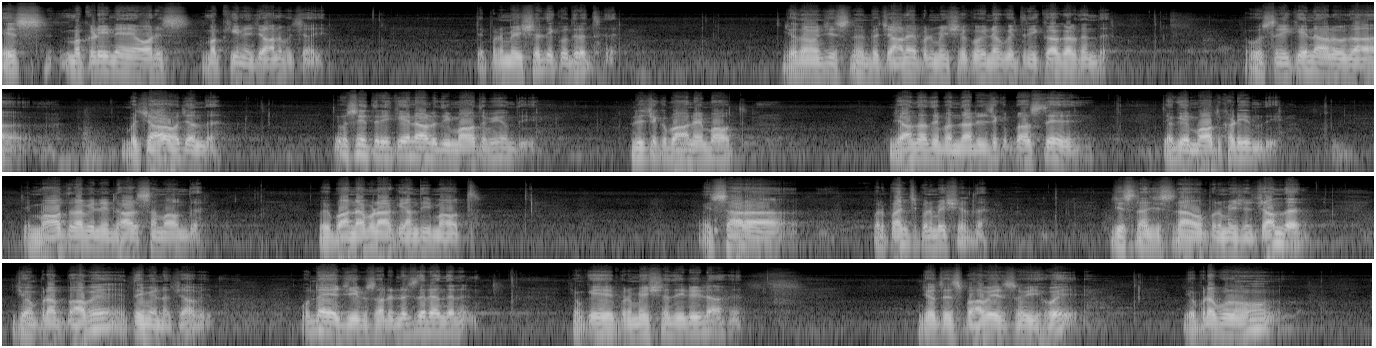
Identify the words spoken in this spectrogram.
ਇਸ ਮਕੜੀ ਨੇ ਔਰ ਇਸ ਮੱਖੀ ਨੇ ਜਾਨ ਬਚਾਈ। ਤੇ ਪਰਮੇਸ਼ਰ ਦੀ ਕੁਦਰਤ ਹੈ। ਜਦੋਂ ਜਿਸ ਨੂੰ ਬਚਾਉਣਾ ਹੈ ਪਰਮੇਸ਼ਰ ਕੋਈ ਨਾ ਕੋਈ ਤਰੀਕਾ ਕਰ ਦਿੰਦਾ ਉਸ ਤਰੀਕੇ ਨਾਲ ਉਹਦਾ ਬਚਾਅ ਹੋ ਜਾਂਦਾ ਹੈ। ਤੇ ਉਸੇ ਤਰੀਕੇ ਨਾਲ ਉਹਦੀ ਮੌਤ ਵੀ ਹੁੰਦੀ ਹੈ। ਰਿਜਕ ਬਾਣੇ ਮੌਤ। ਜਾਂਦਾ ਤੇ ਬੰਦਾ ਰਿਜਕ ਵਾਸਤੇ ਤੇ ਅੱਗੇ ਮੌਤ ਖੜੀ ਹੁੰਦੀ ਤੇ ਮੌਤ ਦਾ ਵੀ ਨਿਰਧਾਰ ਸਮਾਂ ਹੁੰਦਾ ਕੋਈ ਬਹਾਨਾ ਬਣਾ ਕੇ ਆਂਦੀ ਮੌਤ। ਇਹ ਸਾਰਾ ਪਰਪੰਚ ਪਰਮੇਸ਼ਰ ਦਾ ਜਿਸ ਤਰ੍ਹਾਂ ਜਿਸ ਤਰ੍ਹਾਂ ਉਹ ਪਰਮੇਸ਼ਰ ਚਾਹੁੰਦਾ ਹੈ, ਜੋ ਪ੍ਰਭ ਭਾਵੇ ਤੇ ਮੈਂ ਨਚਾਵੇ ਉਹਦਾ ਇਹ ਜੀਵ ਸਾਰੇ ਨੱਚਦੇ ਰਹਿੰਦੇ ਨੇ। ਕਿਉਂਕਿ ਇਹ ਪਰਮੇਸ਼ਰ ਦੀ ਲੀਲਾ ਹੈ। ਜੋ ਤਿਸ ਭਾਵੇ ਸੋਈ ਹੋਏ ਜੋ ਪ੍ਰਭੂ ਨੂੰ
